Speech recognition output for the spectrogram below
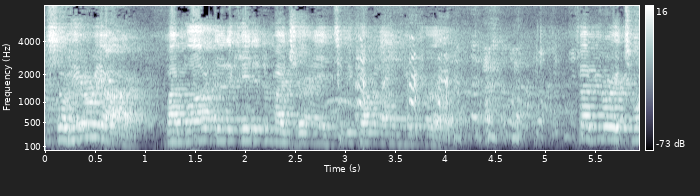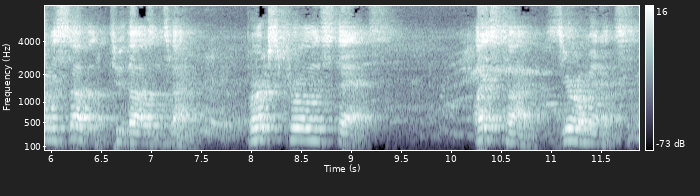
So here we are, my blog dedicated to my journey to become an Olympic curler. February 27, 2010. Burke's curling stats. Time, zero minutes.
